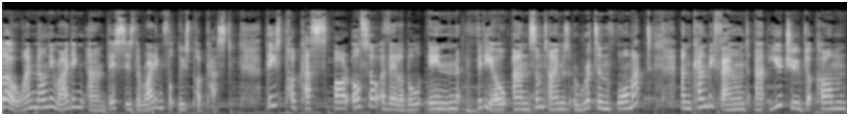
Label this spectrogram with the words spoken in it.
Hello, I'm Melanie Riding, and this is the Riding Footloose podcast. These podcasts are also available in video and sometimes written format and can be found at youtube.com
